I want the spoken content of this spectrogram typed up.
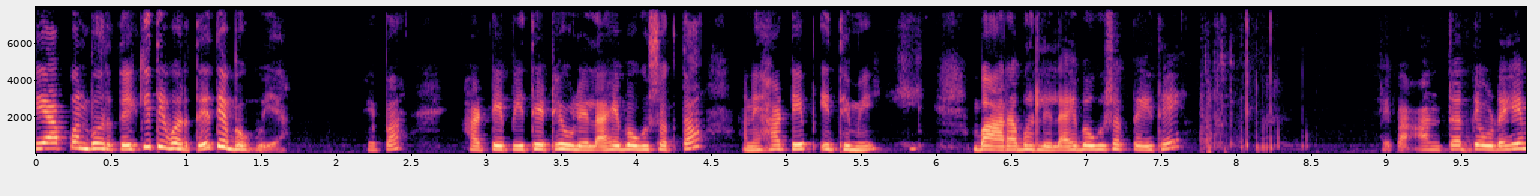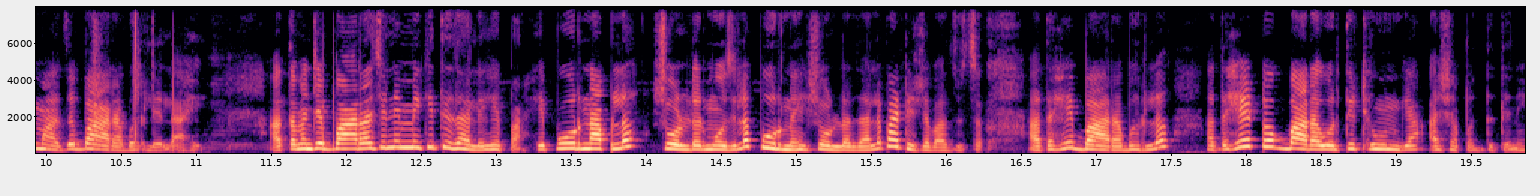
हे आपण भरते किती भरते ते बघूया. हे पा हा टेप इथे ठेवलेला आहे बघू शकता. आणि हा टेप इथे मी बारा भरलेला आहे बघू शकता इथे. हे पा अंतर तेवढं हे माझं बारा भरलेलं आहे. आता म्हणजे बाराचे नेमके किती झाले? हे पा हे पूर्ण आपलं शोल्डर मोजलं पूर्ण हे शोल्डर झालं पाठीच्या बाजूचं. आता हे बारा भरलं. आता हे टोक बारावरती ठेवून घ्या अशा पद्धतीने.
